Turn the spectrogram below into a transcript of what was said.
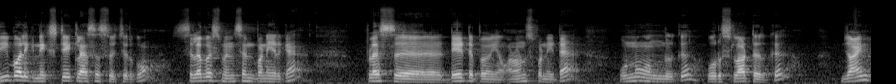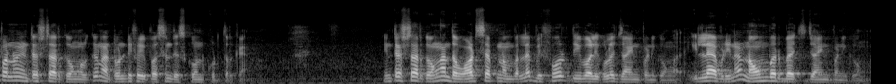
தீபாவளிக்கு நெக்ஸ்ட் டே கிளாஸஸ் வச்சுருக்கோம். சிலபஸ் மென்ஷன் பண்ணியிருக்கேன். ப்ளஸ் டேட் இப்போ அனௌன்ஸ் பண்ணிட்டேன். இன்னும் உங்களுக்கு ஒரு ஸ்லாட் இருக்குது ஜாயின் பண்ணணும் இன்ட்ரெஸ்ட்டாக இருக்கவங்களுக்கு நான் டுவெண்ட்டி ஃபைவ் பர்சன்ட் டிஸ்கவுண்ட் கொடுத்துருக்கேன் இன்ட்ரெஸ்ட்டாக இருக்கவங்க அந்த வாட்ஸ்அப் நம்பரில் பிஃபோர் தீபாவளிக்குள்ளே ஜாயின் பண்ணிக்கோங்க. இல்லை அப்படின்னா நவம்பர் பேட்ச் ஜாயின் பண்ணிக்கோங்க.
